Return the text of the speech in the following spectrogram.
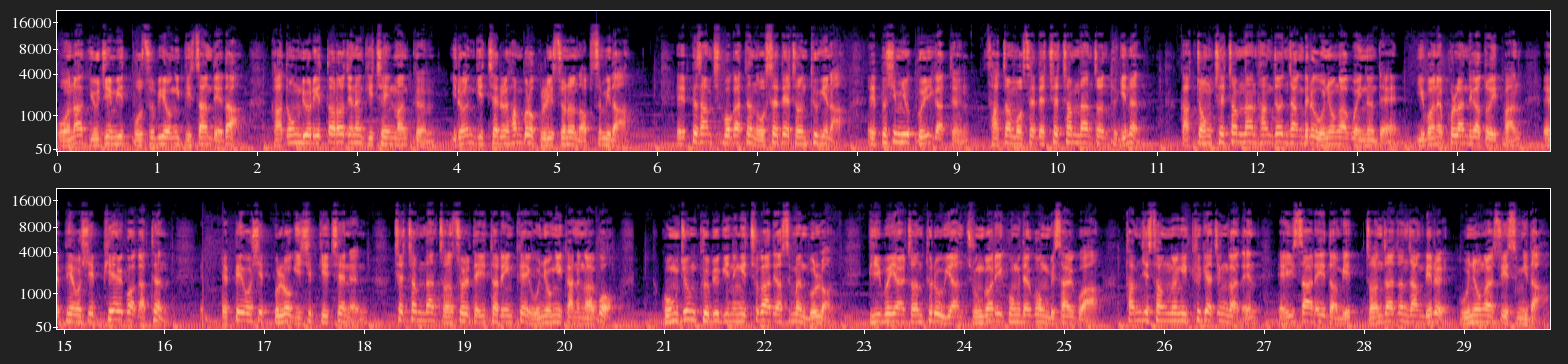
워낙 유지 및 보수 비용이 비싼 데다 가동률이 떨어지는 기체인 만큼 이런 기체를 함부로 굴릴 수는 없습니다. F-35 같은 5세대 전투기나 F-16V 같은 4.5세대 최첨단 전투기는 각종 최첨단 항전 장비를 운용하고 있는데 이번에 폴란드가 도입한 FA-50PL과 같은 FA-50 블록 20 기체는 최첨단 전술 데이터 링크의 운용이 가능하고 공중 급유 기능이 추가되었음은 물론 BVR 전투를 위한 중거리 공대공 미사일과 탐지 성능이 크게 증가된 AESA 레이더 및 전자전 장비를 운용할 수 있습니다.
